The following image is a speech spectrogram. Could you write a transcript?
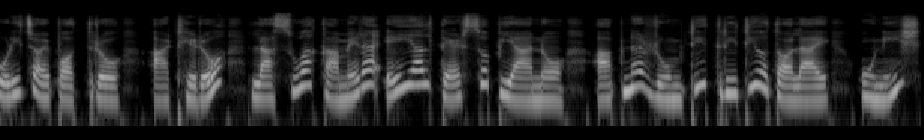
পরিচয়পত্র। আঠেরো, লাসুয়া কামেরা এই আল তেরশো পিয়ানো, আপনার রুমটি তৃতীয় তলায়, উনিশ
